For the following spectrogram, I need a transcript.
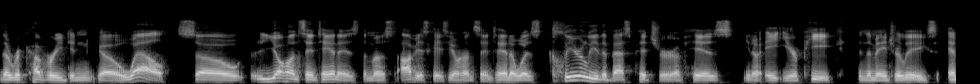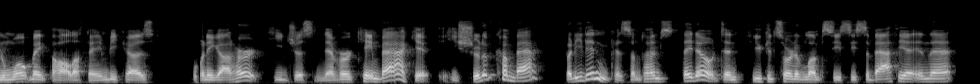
the recovery didn't go well. So Johan Santana is the most obvious case. Johan Santana was clearly the best pitcher of his, you know, eight year peak in the major leagues and won't make the Hall of Fame because when he got hurt, he just never came back. It, he should have come back but he didn't because sometimes they don't. And you could sort of lump CC Sabathia in that.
